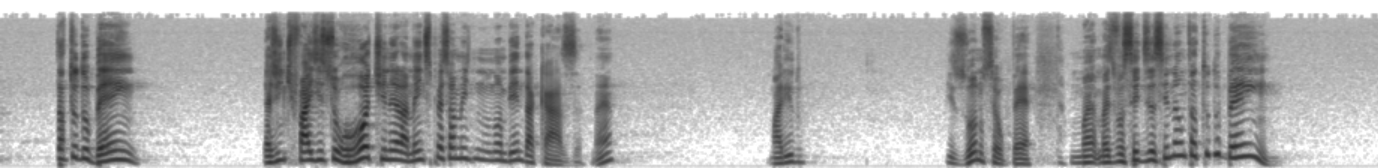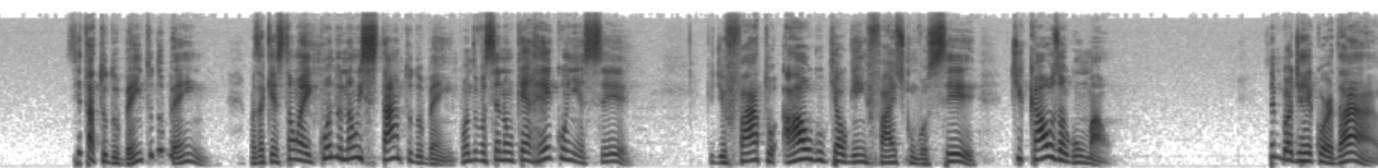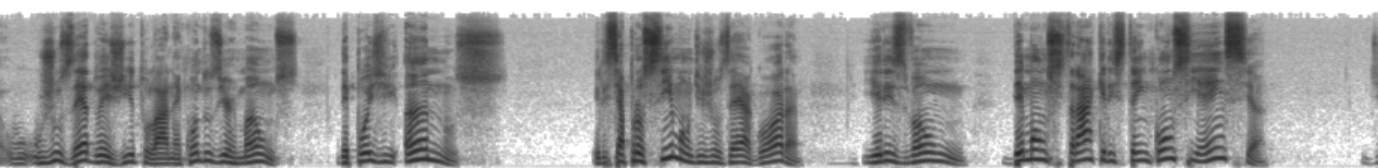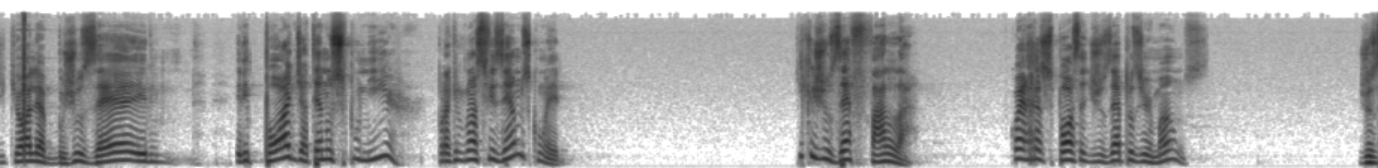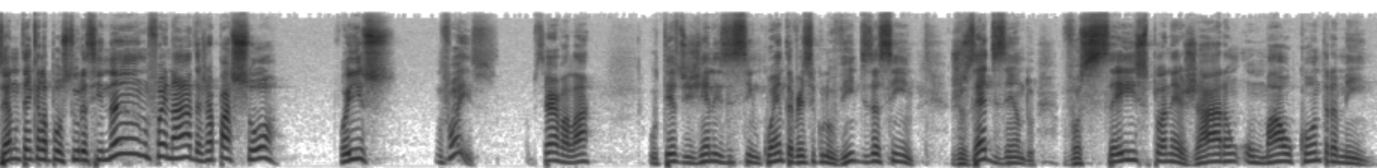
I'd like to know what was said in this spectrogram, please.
está tudo bem. A gente faz isso rotineiramente, especialmente no ambiente da casa. Né? O marido pisou no seu pé, mas você diz assim: não, está tudo bem. Se está tudo bem, tudo bem. Mas a questão é: quando não está tudo bem, quando você não quer reconhecer que de fato algo que alguém faz com você te causa algum mal. Sempre gosto de recordar o, José do Egito lá, né? quando os irmãos, depois de anos, eles se aproximam de José agora e eles vão demonstrar que eles têm consciência de que, olha, José, ele, ele pode até nos punir por aquilo que nós fizemos com ele. O que, que José fala? Qual é a resposta de José para os irmãos? José não tem aquela postura assim, não, não foi nada, já passou. Foi isso. Não foi isso. Observa lá. O texto de Gênesis 50, versículo 20, diz assim: José dizendo: Vocês planejaram o mal contra mim,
